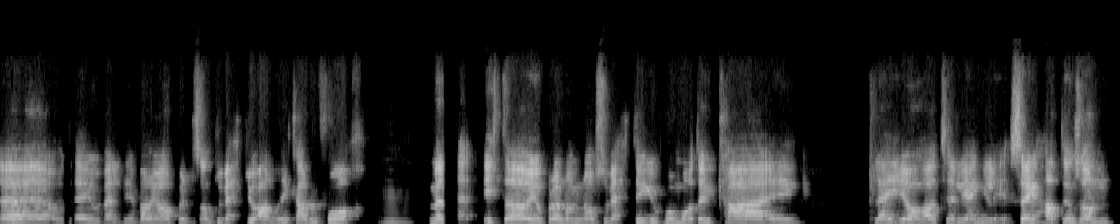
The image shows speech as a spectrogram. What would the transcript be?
eh, og det er jo veldig variabelt. Sant? Du vet jo aldri hva du får. Mm. Etter å ha jobba noen år, så vet jeg jo på en måte hva jeg pleier å ha tilgjengelig. Så jeg hadde en sånn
